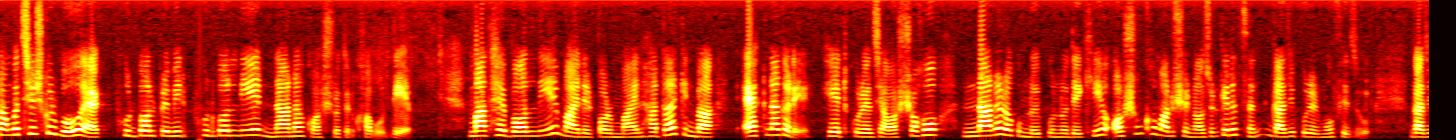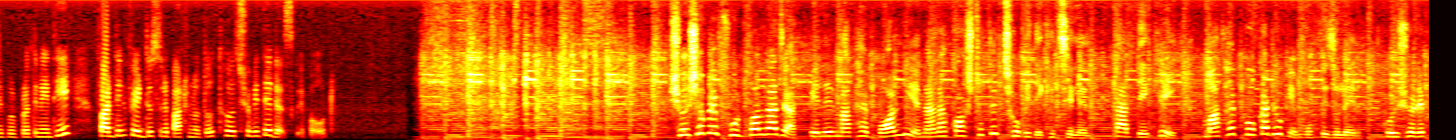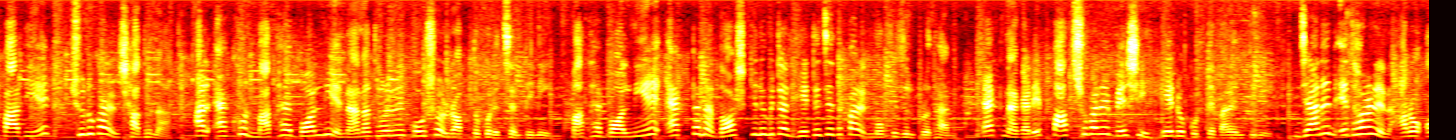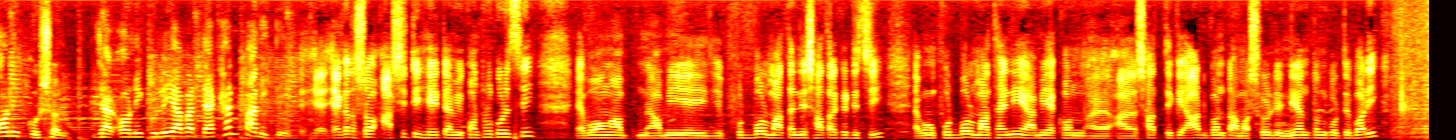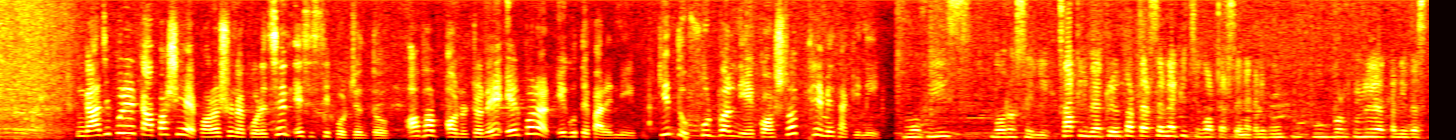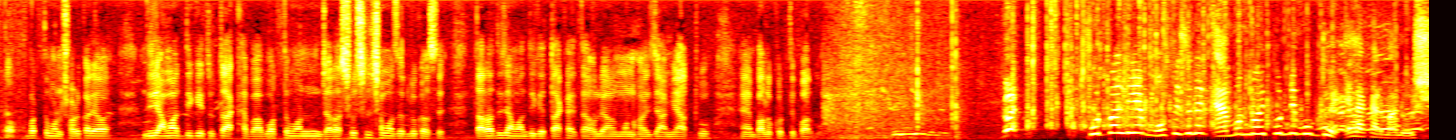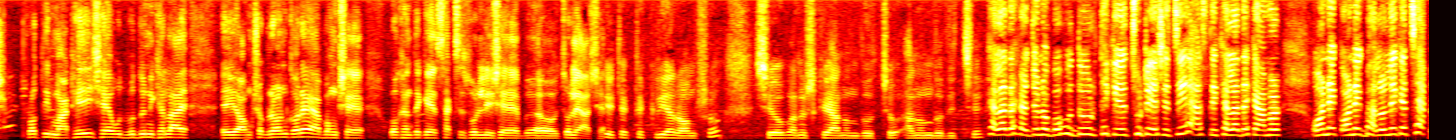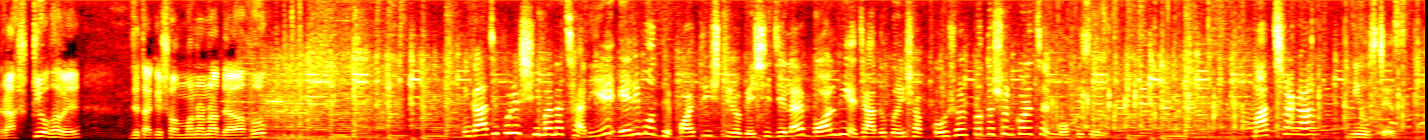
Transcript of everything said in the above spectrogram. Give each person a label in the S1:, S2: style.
S1: সংবাদ শেষ করব এক ফুটবল প্রেমীর ফুটবল নিয়ে নানা কসরতের খবর দিয়ে। মাথায় বল নিয়ে মাইলের পর মাইল হাঁটা কিংবা এক নাগারে হেড করে যাওয়া সহ নানা রকম নৈপুণ্য দেখিয়ে অসংখ্য মানুষের নজর কেড়েছেন গাজীপুরের মফিজুল। গাজীপুর প্রতিনিধি ফারদিন ফেরদুসের পাঠানো তথ্য ছবিতে ডেস্ক রিপোর্ট।
S2: শৈশবে ফুটবল রাজা পেলের মাথায় বল নিয়ে নানা কষ্টতে ছবি দেখেছিলেন। তা দেখে মাথায় পোকা ঢুকে মফিজুলের। কৈশোরে পা দিয়ে শুরু করেন সাধনা। আর এখন মাথায় বল নিয়ে নানা ধরনের কৌশল রপ্ত করেছেন তিনি। মাথায় বল নিয়ে একটানা দশ কিলোমিটার হেঁটে যেতে পারেন মফিজুল প্রধান। এক নাগারে পাঁচশো বারের বেশি হেডও করতে পারেন তিনি। জানেন এ ধরনের আরও অনেক কৌশল। যার অনেকগুলোই আবার দেখান পানিতে।
S3: এগারোশো আশিটি হেড আমি কন্ট্রোল করেছি এবং আমি এই যে ফুটবল মাথায় নিয়ে সাঁতার কেটেছি এবং ফুটবল মাথায় নিয়ে আমি এখন সাত থেকে আট ঘণ্টা আমার শরীরে নিয়ন্ত্রণ করতে পারি।
S2: গাজীপুরের কাপাসিয়ায় পড়াশোনা করেছেন এসএসসি পর্যন্ত। অভাব অনটনে এরপর আর এগুতে পারেননি। কিন্তু ফুটবল নিয়ে কসরত থেমে থাকেনি।
S4: মফিস বড় ছেলে। চাকরি বাকরি করতেছে না, কিছু করতেছে না, খালি ফুটবল খেলে খালি ব্যস্ত।
S3: বর্তমান সরকারে যদি আমার দিকে একটু তাকায় বা বর্তমান যারা সুশীল সমাজের লোক আছে, তারা যদি আমার দিকে তাকায়, তাহলে আমার মনে হয় যে আমি একটু ভালো করতে পারব।
S2: ফুটবল নিয়ে মফিজুলের এমন নৈপুণ্যে মুগ্ধ এলাকার মানুষ।
S5: প্রতি মাঠেই সে উদ্বোধনী খেলায় এই অংশগ্রহণ করে এবং সে ওখান থেকে সাকসেসফুলি সে চলে আসে।
S6: এটা একটা ক্রিয়ার অংশ সেও মানুষকে আনন্দ উচ্চ- আনন্দ দিচ্ছে।
S7: খেলা দেখার জন্য বহু দূর থেকে ছুটে এসেছি। আজকে খেলা দেখে আমার অনেক অনেক ভালো লেগেছে।
S8: রাষ্ট্রীয়ভাবে যে তাকে সম্মাননা দেওয়া হোক।
S2: গাজীপুরের সীমানা ছাড়িয়ে এরই মধ্যে পঁয়ত্রিশটিরও বেশি জেলায় বল নিয়ে জাদুকরী সব কৌশল প্রদর্শন করেছেন মফিজুল। মাছরাঙা নিউজ ডেস্ক।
